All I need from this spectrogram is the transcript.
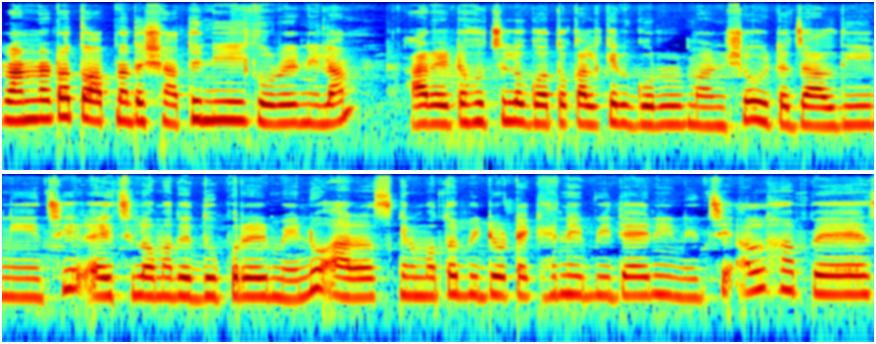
রান্নাটা তো আপনাদের সাথে নিয়েই করে নিলাম। আর এটা হচ্ছিল গতকালকের গরুর মাংস, ওইটা জাল দিয়ে নিয়েছি। এই ছিল আমাদের দুপুরের মেনু আর আজকের মতো ভিডিওটা এখানে বিদায় নিয়ে নিচ্ছি। আল্লাহ হাফেজ।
